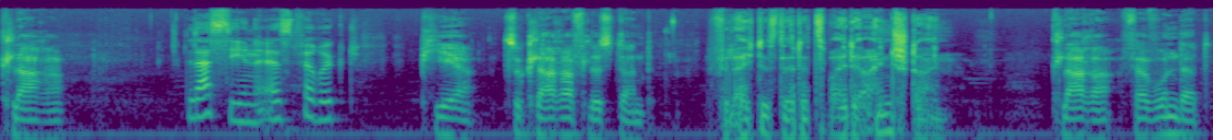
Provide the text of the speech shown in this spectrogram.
Clara. Lass ihn, er ist verrückt. Pierre, zu Clara flüsternd. Vielleicht ist er der zweite Einstein. Clara, verwundert.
